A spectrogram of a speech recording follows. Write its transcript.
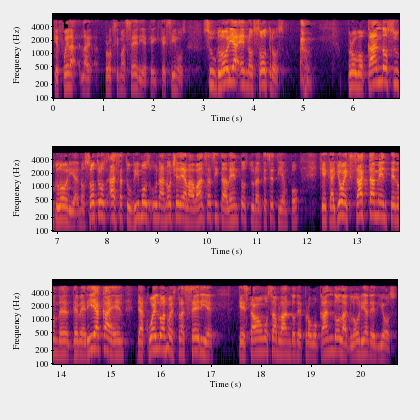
que fue la, próxima serie que, que hicimos, su gloria en nosotros, provocando su gloria. Nosotros hasta tuvimos una noche de alabanzas y talentos durante ese tiempo que cayó exactamente donde debería caer de acuerdo a nuestra serie que estábamos hablando de provocando la gloria de Dios.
